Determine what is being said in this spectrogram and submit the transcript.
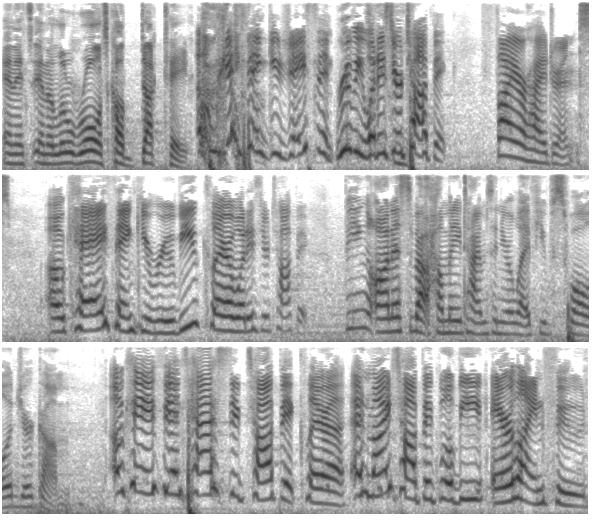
and it's in a little roll. It's called duct tape. Okay, thank you, Jason. Ruby, what is your topic? Fire hydrants. Okay, thank you, Ruby. Clara, what is your topic? Being honest about how many times in your life you've swallowed your gum. Okay, fantastic topic, Clara. And my topic will be airline food.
